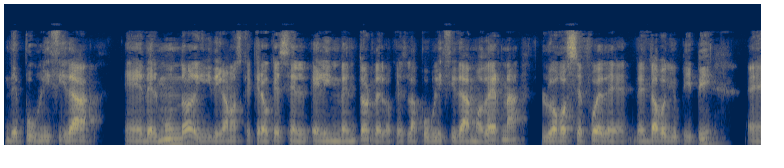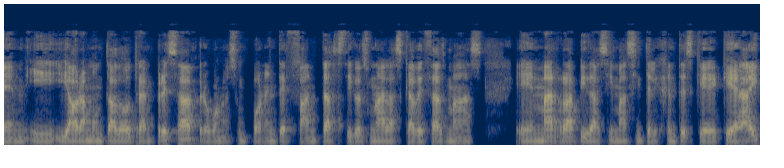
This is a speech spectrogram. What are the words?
de publicidad eh, del mundo y digamos que creo que es el, inventor de lo que es la publicidad moderna. Luego se fue de, WPP y, y, ahora ha montado otra empresa, pero bueno, es un ponente fantástico, es una de las cabezas más, eh, más rápidas y más inteligentes que, que hay.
